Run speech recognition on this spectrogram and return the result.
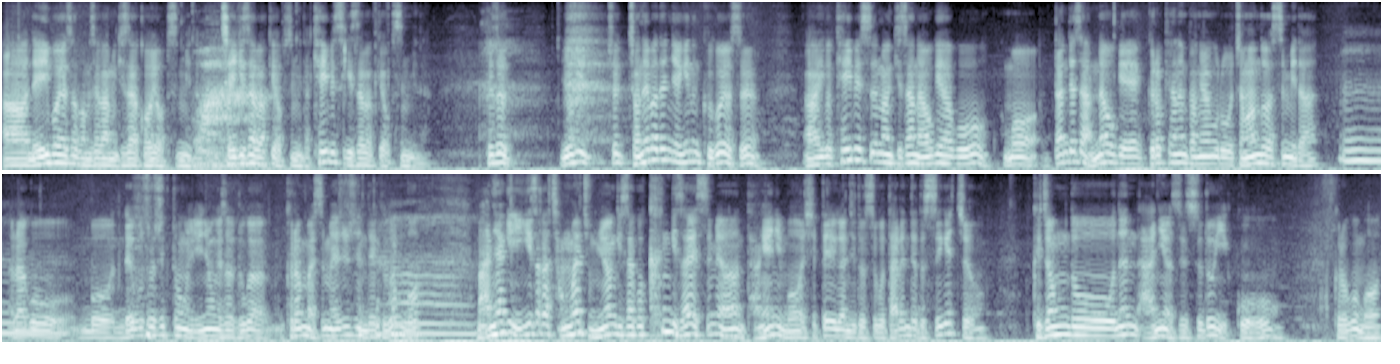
아 네이버에서 검색하면 기사 거의 없습니다. 와. 제 기사밖에 없습니다. KBS 기사밖에 없습니다. 그래서 여기 저, 전에 받은 얘기는 그거였어요. 아 이거 KBS만 기사 나오게 하고 뭐 딴 데서 안 나오게 그렇게 하는 방향으로 정한 것 같습니다. 음. 라고 뭐 내부 소식통을 인용해서 누가 그런 말씀을 해주시는데 그건 뭐 아. 만약에 이 기사가 정말 중요한 기사고 큰 기사였으면 당연히 뭐 10대 일간지도 쓰고 다른 데도 쓰겠죠. 그 정도는 아니었을 수도 있고 그리고 뭐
